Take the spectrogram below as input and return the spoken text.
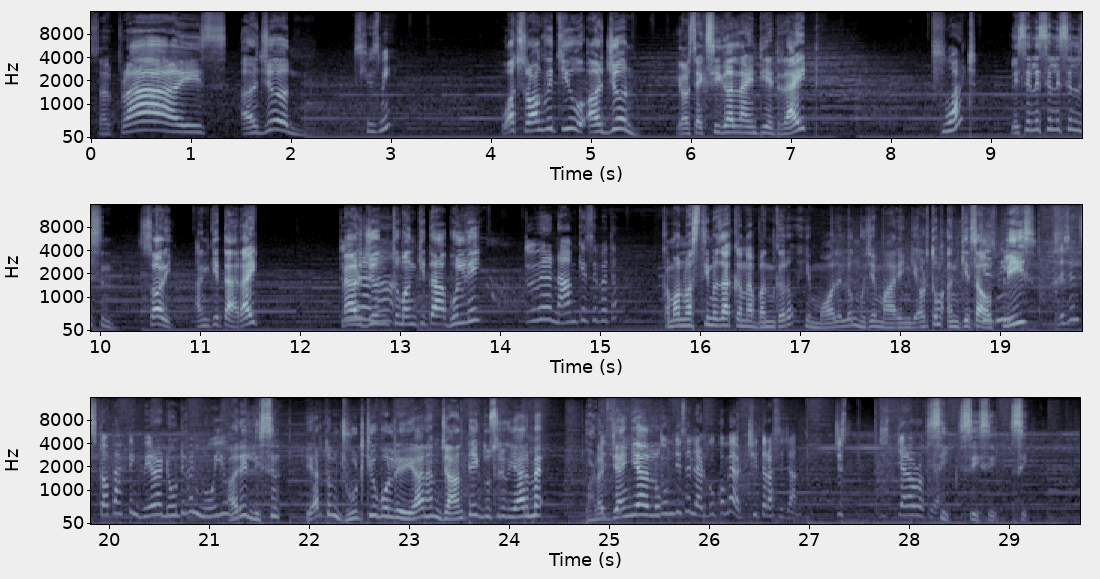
Surprise! Arjun! Excuse me? What's wrong with you, Arjun? You're sexy girl 98, right? What? Listen, listen, listen, listen. Sorry, Ankita, right? मैं अर्जुन तुम अंकिता भूल गई तुम्हें मेरा नाम कैसे पता? कमान मस्ती मज़ाक करना बंद करो ये मॉल लोग मुझे मारेंगे और तुम अंकिता हो please Listen, stop acting weird. I don't even know you. अरे लिसन यार तुम झूठ क्यों बोल रही हो यार हम जानते हैं एक दूसरे को यार मैं भड़क जाएँगे यार लोग तुम जैसे लड़कों को मैं अच्छी तरह से जानती हूँ. Just get out of here. सी सी सी सी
